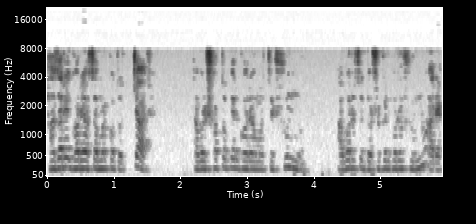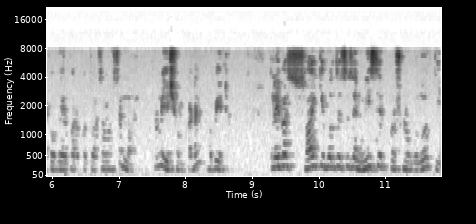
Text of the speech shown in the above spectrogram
হাজারের ঘরে আছে আমার কত? চার। তারপরে শতকের ঘরে আমার হচ্ছে শূন্য। আবার হচ্ছে দশকের ঘরে শূন্য আর এককের ঘরে কত আছে? আমার হচ্ছে নয়। তাহলে এই সংখ্যাটা হবে এটা। তাহলে ছয় কি বলতেছে যে নিচের প্রশ্নগুলো কি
